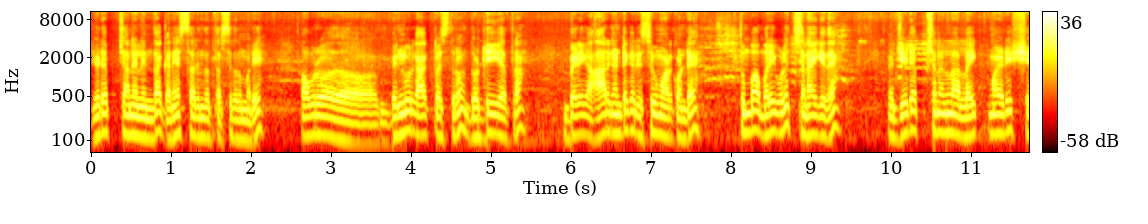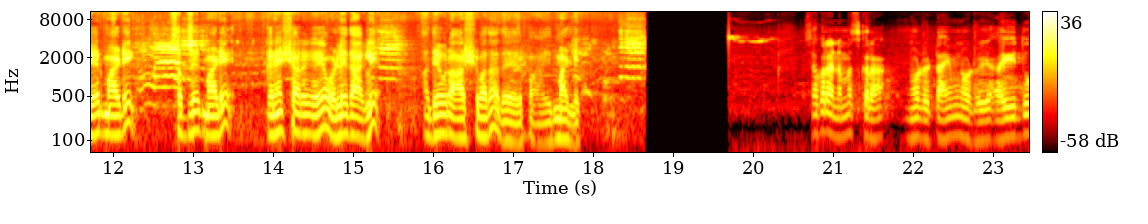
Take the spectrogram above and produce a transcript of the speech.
ಜಿ ಡಿ ಎಫ್ ಚಾನಲಿಂದ ಗಣೇಶ್ ಸರಿಂದ ತರಿಸಿರೋದು ಮರಿ. ಅವರು, ಬೆಂಗಳೂರಿಗೆ ಹಾಕಿ ಕಳಿಸಿದ್ರು, ದೊಡ್ಡಿ ಹತ್ರ. ಬೆಳಿಗ್ಗೆ ಆರು ಗಂಟೆಗೆ ರಿಸೀವ್ ಮಾಡಿಕೊಂಡೆ. ತುಂಬ ಮರಿಗಳು ಚೆನ್ನಾಗಿದೆ. ಜೆ ಡಿ ಎಫ್ ಚಾನಲ್ನ ಲೈಕ್ ಮಾಡಿ ಶೇರ್ ಮಾಡಿ ಸಬ್ಸ್ಕ್ರೈಬ್ ಮಾಡಿ. ಗಣೇಶ ಅವರಿಗೆ ಒಳ್ಳೆಯದಾಗಲಿ ದೇವರ ಆಶೀರ್ವಾದ ಅದೇ ಇದು ಮಾಡಲಿ. ಸಕರ ನಮಸ್ಕಾರ. ನೋಡ್ರಿ ಟೈಮ್ ನೋಡ್ರಿ. ಐದು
